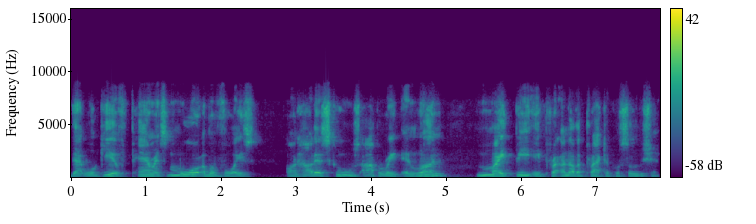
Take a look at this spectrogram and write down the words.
that will give parents more of a voice on how their schools operate and run might be a another practical solution.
